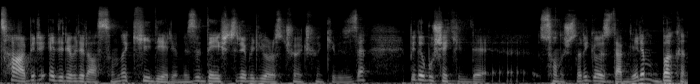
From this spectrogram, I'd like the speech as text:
tabir edilebilir aslında. Key değerimizi değiştirebiliyoruz çünkü, çünkü bizde. Bir de bu şekilde e, sonuçları gözlemleyelim. Bakın.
